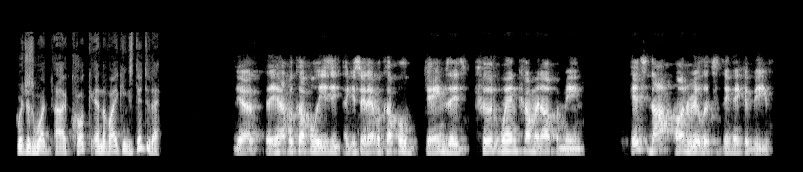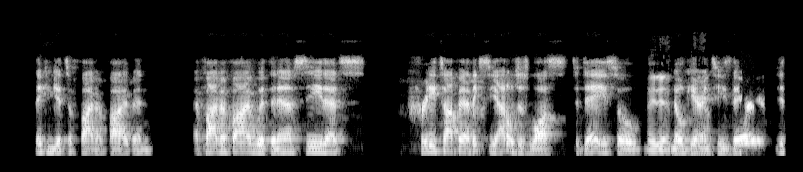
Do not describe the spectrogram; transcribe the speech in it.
which is what uh, Cook and the Vikings did today. Yeah, they have a couple easy, like you said, they have a couple games they could win coming up. I mean, it's not unrealistic. They could be, they can get to five and five, and at five and five with an NFC that's pretty top end. I think Seattle just lost today, so they did. No guarantees yeah. there. It,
